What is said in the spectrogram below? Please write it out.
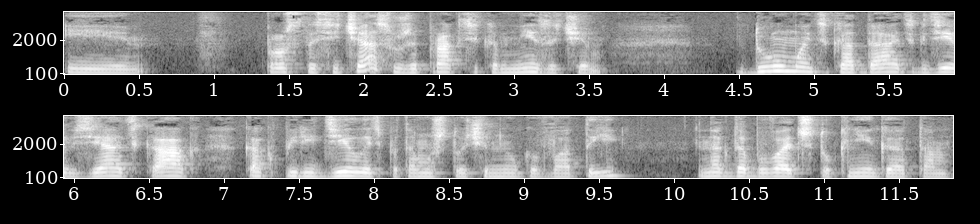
И просто сейчас уже практикам незачем думать, гадать, где взять, как, как переделать, потому что очень много воды. Иногда бывает, что книга там,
